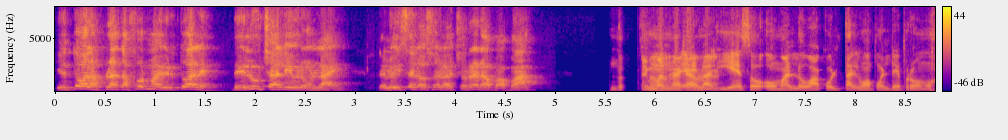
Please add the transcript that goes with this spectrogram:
y en todas las plataformas virtuales de lucha libre online. Te lo dice el oso de la chorrera, papá. No hay más nada que hablar. Y eso Omar lo va a cortar y lo va a poner de promo.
